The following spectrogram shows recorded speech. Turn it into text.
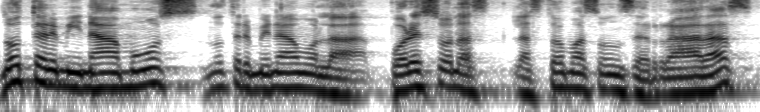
no terminamos, no terminamos la, por eso las, las tomas son cerradas.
